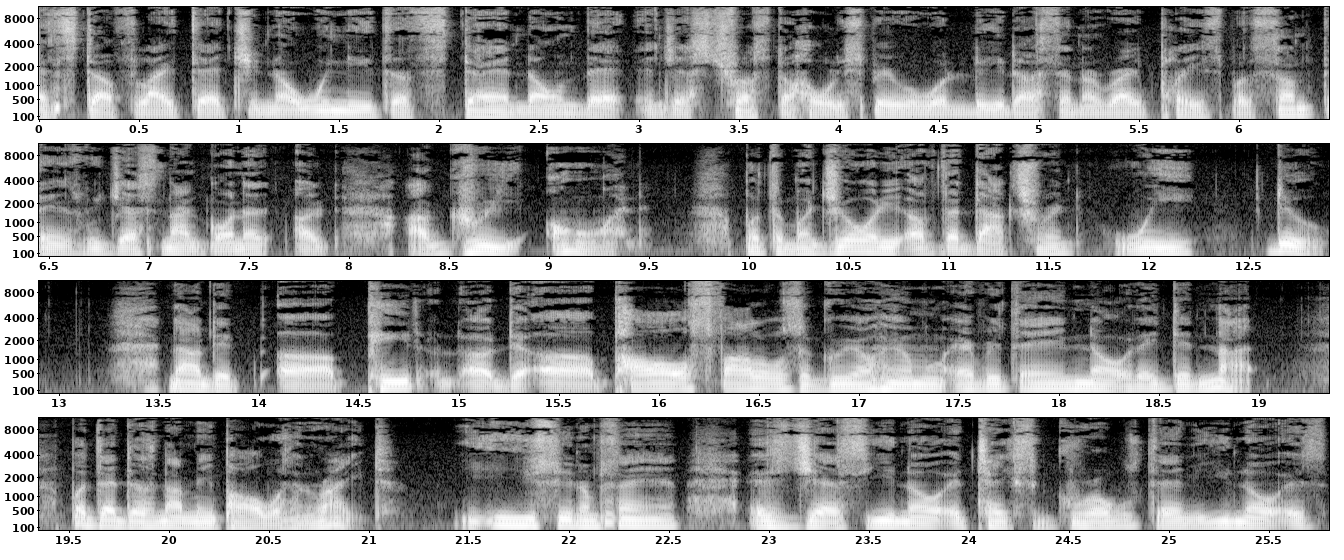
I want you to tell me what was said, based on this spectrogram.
and stuff like that. You know, we need to stand on that and just trust the Holy Spirit will lead us in the right place. But some things we just not going to uh, agree on. But the majority of the doctrine we do. Now, did uh, Pete, uh, did, uh, Paul's followers agree on him on everything? No, they did not. But that does not mean Paul wasn't right. You see what I'm saying? It's just, you know, it takes growth and, you know, it's,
